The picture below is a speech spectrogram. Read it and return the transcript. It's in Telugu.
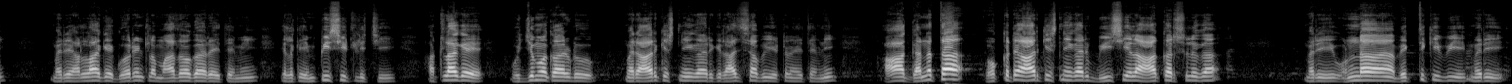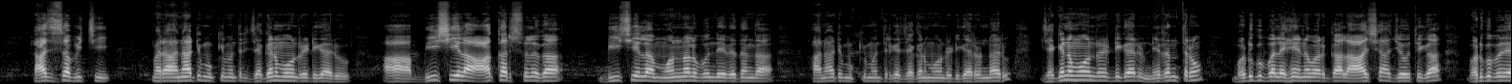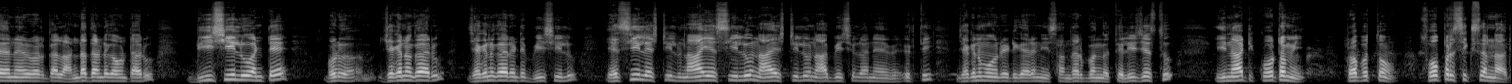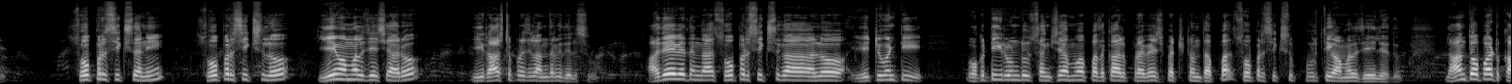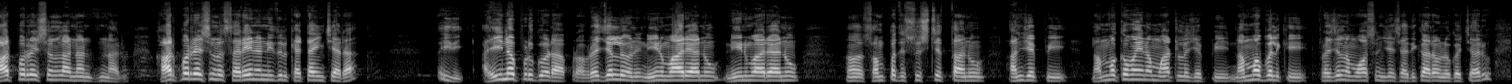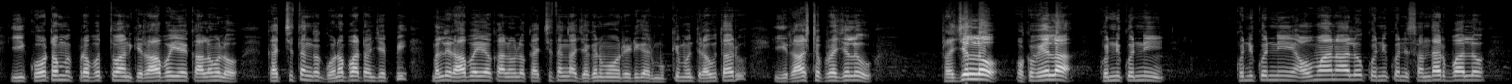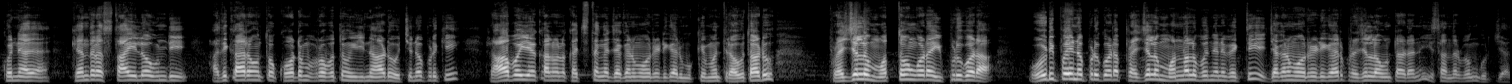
మరి అలాగే గోరింట్ల మాధవ్ గారు అయితేమి వీళ్ళకి ఎంపీ సీట్లు ఇచ్చి అట్లాగే ఉద్యమకారుడు మరి ఆర్ కృష్ణయ్య గారికి రాజ్యసభ ఇవ్వటం అయితేమి ఆ ఘనత ఒక్కటే ఆర్ కృష్ణయ్య గారు బీసీల ఆకర్షులుగా మరి ఉన్న వ్యక్తికి మరి రాజ్యసభ ఇచ్చి మరి ఆనాటి ముఖ్యమంత్రి జగన్మోహన్ రెడ్డి గారు ఆ బీసీల ఆకర్షులుగా బీసీల మొన్నలు పొందే విధంగా ఆనాటి ముఖ్యమంత్రిగా జగన్మోహన్ రెడ్డి గారు ఉన్నారు. జగన్మోహన్ రెడ్డి గారు నిరంతరం బడుగు బలహీన వర్గాల ఆశా జ్యోతిగా బడుగు బలహీన వర్గాల అండదండగా ఉంటారు. బీసీలు అంటే బడు జగన్ గారు జగన్ గారు అంటే బీసీలు ఎస్సీలు ఎస్టీలు నా ఎస్సీలు నా ఎస్టీలు నా బీసీలు అనే వ్యక్తి జగన్మోహన్ రెడ్డి గారని ఈ సందర్భంగా తెలియజేస్తూ ఈనాటి కూటమి ప్రభుత్వం సూపర్ సిక్స్ అన్నారు. సూపర్ సిక్స్ అని సూపర్ సిక్స్లో ఏం అమలు చేశారో ఈ రాష్ట్ర ప్రజలందరికీ తెలుసు. అదేవిధంగా సూపర్ సిక్స్లో ఎటువంటి ఒకటి రెండు సంక్షేమ పథకాలు ప్రవేశపెట్టడం తప్ప సూపర్ సిక్స్ పూర్తిగా అమలు చేయలేదు. దాంతోపాటు కార్పొరేషన్లు అని అంటున్నారు. కార్పొరేషన్లో సరైన నిధులు కేటాయించారా? ఇది అయినప్పుడు కూడా ప్రజల్లో నేను మారాను నేను మారాను సంపద సృష్టిస్తాను అని చెప్పి నమ్మకమైన మాటలు చెప్పి నమ్మబలికి ప్రజలను మోసం చేసి అధికారంలోకి వచ్చారు. ఈ కూటమి ప్రభుత్వానికి రాబోయే కాలంలో ఖచ్చితంగా గుణపాఠం చెప్పి మళ్ళీ రాబోయే కాలంలో ఖచ్చితంగా జగన్మోహన్ రెడ్డి గారు ముఖ్యమంత్రి అవుతారు. ఈ రాష్ట్ర ప్రజలు ప్రజల్లో ఒకవేళ కొన్ని కొన్ని కొన్ని కొన్ని అవమానాలు కొన్ని కొన్ని సందర్భాల్లో కొన్ని కేంద్ర స్థాయిలో ఉండి అధికారంతో కూటమి ప్రభుత్వం ఈనాడు వచ్చినప్పటికీ రాబోయే కాలంలో ఖచ్చితంగా జగన్మోహన్ రెడ్డి గారు ముఖ్యమంత్రి అవుతాడు. ప్రజలు మొత్తం కూడా ఇప్పుడు కూడా ఓడిపోయినప్పుడు కూడా ప్రజలు మొన్నలు పొందిన వ్యక్తి జగన్మోహన్ రెడ్డి గారు ప్రజల్లో ఉంటాడని ఈ సందర్భంగా గుర్తు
